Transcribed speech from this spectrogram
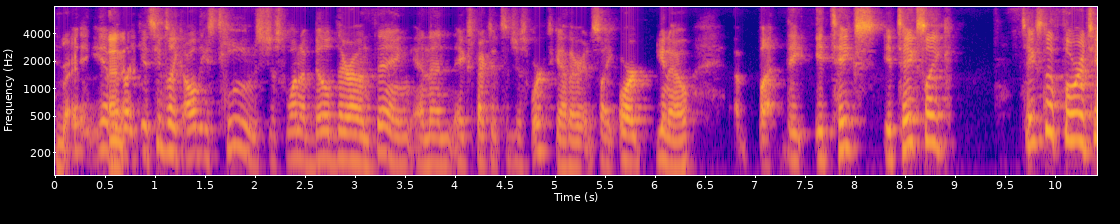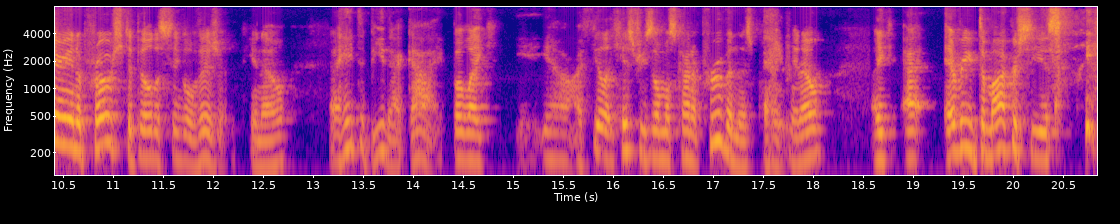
Right. Eh, yeah, And- but like it seems like all these teams just want to build their own thing and then expect it to just work together. It's like, or you know, but they it takes it takes like it takes an authoritarian approach to build a single vision. You know, and I hate to be that guy, but like, you know, I feel like history's almost kind of proven this point. You know, like every democracy is like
